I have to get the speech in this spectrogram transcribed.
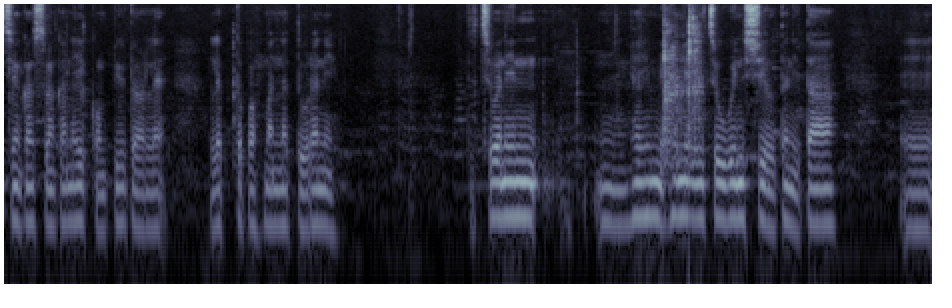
cheng kan sweng kan ai computer le, laptop man na turani ti chuanin mm, hei hemi chu windshield ani ta. Eh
